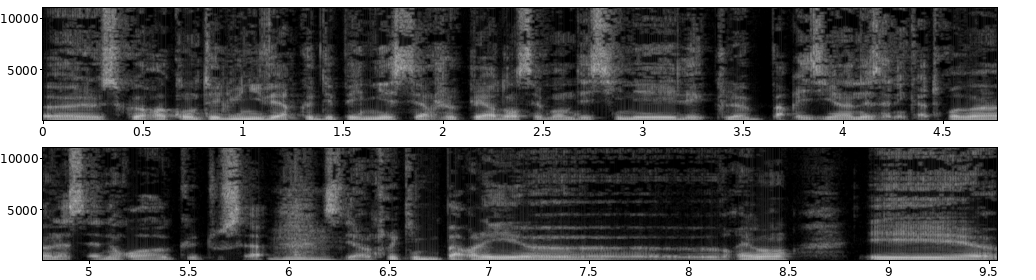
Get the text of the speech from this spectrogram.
euh, ce que racontait l'univers que dépeignait Serge Clair dans ses bandes dessinées, les clubs parisiens des années 80, la scène rock, tout ça. Mmh. C'était un truc qui me parlait euh, vraiment. Et, euh,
